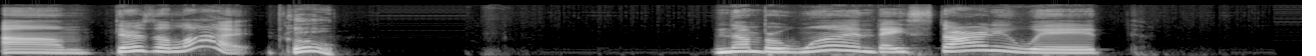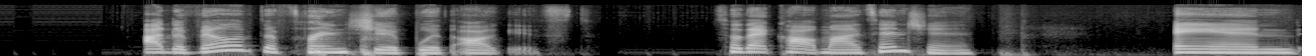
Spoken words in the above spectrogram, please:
Um, there's a lot. Go. Number one, they started with I developed a friendship with August. So that caught my attention. And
